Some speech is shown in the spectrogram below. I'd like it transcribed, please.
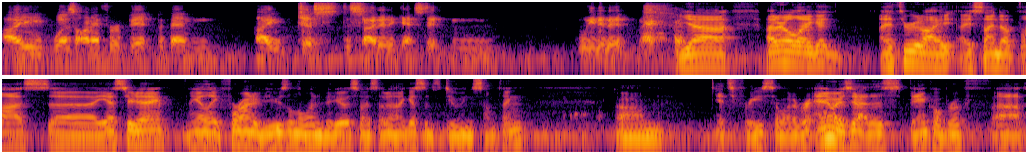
I was on it for a bit, but then I just decided against it and deleted it. yeah, I don't know. Like I, I threw it. I I signed up last uh, yesterday. I got like 400 views on the one video, so I said I guess it's doing something. Um, it's free, so whatever. Anyways, yeah, this band called Brook uh,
